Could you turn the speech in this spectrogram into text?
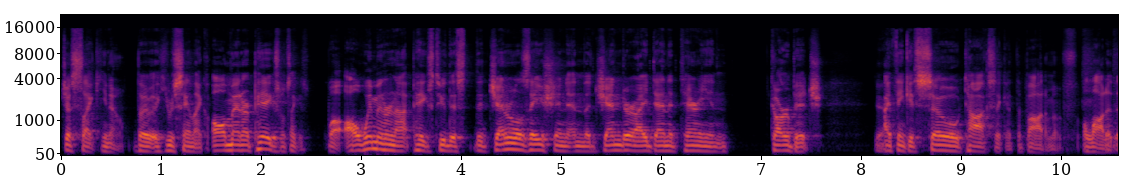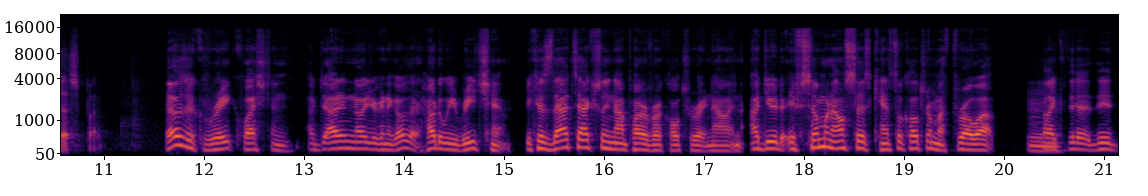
just like, you know, the like you were saying, like all men are pigs. Well, it's like, well, all women are not pigs too. This the generalization and the gender identitarian garbage, Yeah. I think is so toxic at the bottom of a lot of this. But That was a great question. I, I didn't know you were going to go there. How do we reach him? Because that's actually not part of our culture right now. And I, dude, if someone else says cancel culture, I'm gonna throw up. mm, Like the the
